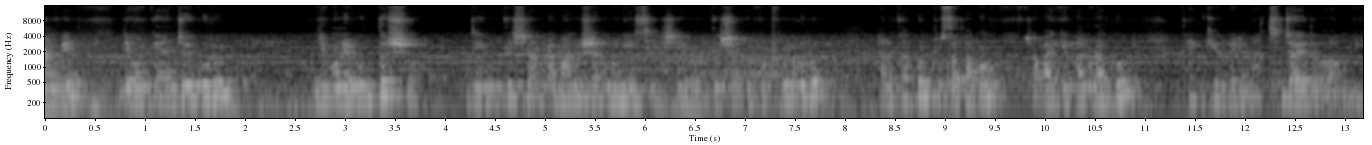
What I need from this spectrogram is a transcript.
আনবেন, জীবনকে এনজয় করুন। জীবনের উদ্দেশ্য, যে উদ্দেশ্যে আমরা মানুষ জন্ম নিয়েছি, সেই উদ্দেশ্যকে ফুটফুল করুন। ভালো থাকুন, সুস্থ থাকুন, সবাইকে ভালো রাখুন। Thank you very much Joy Debamoni.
